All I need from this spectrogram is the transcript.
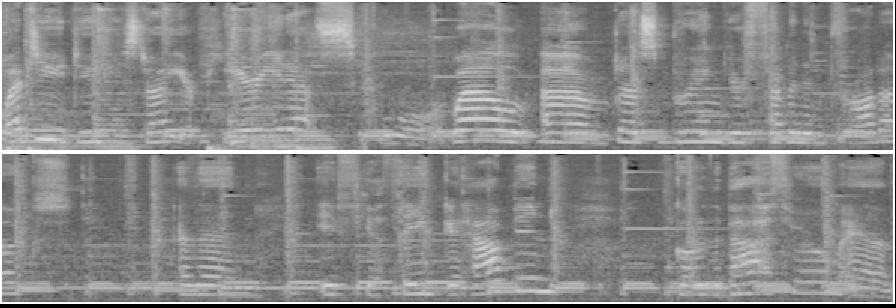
What do you do if you start your period at school? Well, um, just bring your feminine products and then if you think it happened, go to the bathroom and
